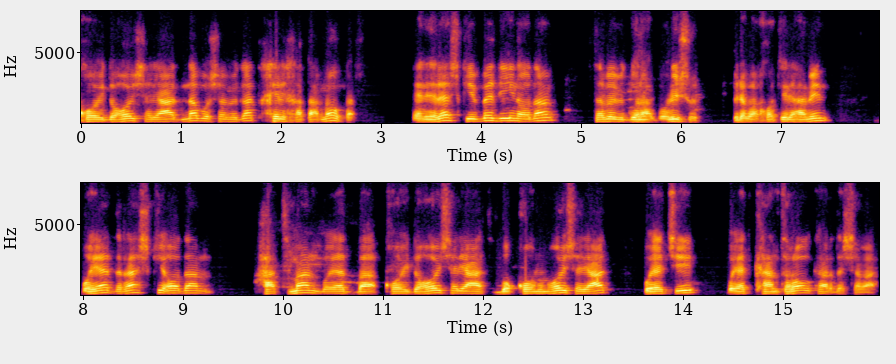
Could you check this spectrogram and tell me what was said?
قاعده های شریعت نباشه میگه خیلی خطرناک است. یعنی رشک بد این آدم سبب گناهکاری شد. به خاطر همین باید رشک آدم حتما باید به قاعده های شریعت با قانون های شریعت باید چی؟ باید کنترل کرده شود.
